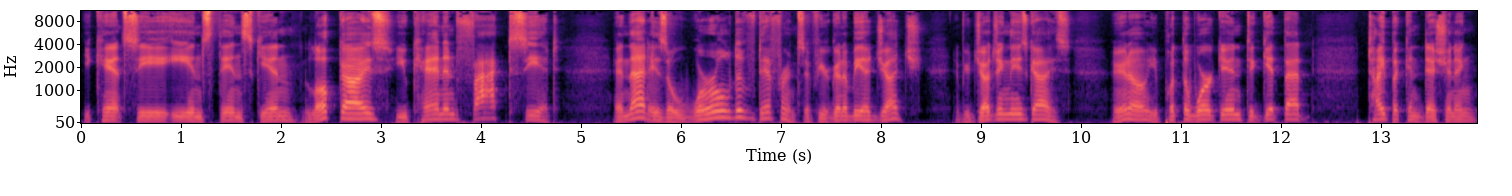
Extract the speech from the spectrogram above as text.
you can't see Iain's thin skin. Look, guys, you can in fact see it. And that is a world of difference if you're going to be a judge. If you're judging these guys, you know, you put the work in to get that type of conditioning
